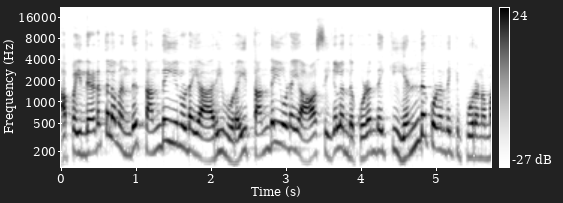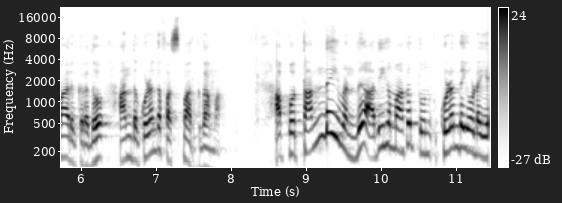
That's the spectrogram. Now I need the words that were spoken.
அப்ப இந்த இடத்துல வந்து தந்தையினுடைய அறிவுரை தந்தையுடைய ஆசிகள் அந்த குழந்தைக்கு எந்த குழந்தைக்கு பூரணமா இருக்கிறதோ அந்த குழந்தை ஃபர்ஸ்ட் மார்க் தாம்மா. அப்போ தந்தை வந்து அதிகமாக குழந்தையுடைய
